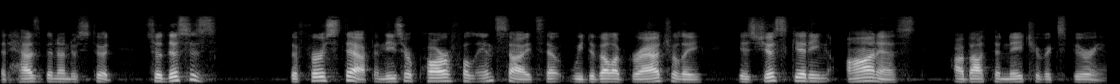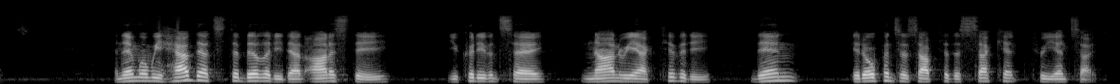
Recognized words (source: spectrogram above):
It has been understood. So this is the first step, and these are powerful insights that we develop gradually, is just getting honest about the nature of experience. And then when we have that stability, that honesty, you could even say, non reactivity, then it opens us up to the second three insights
